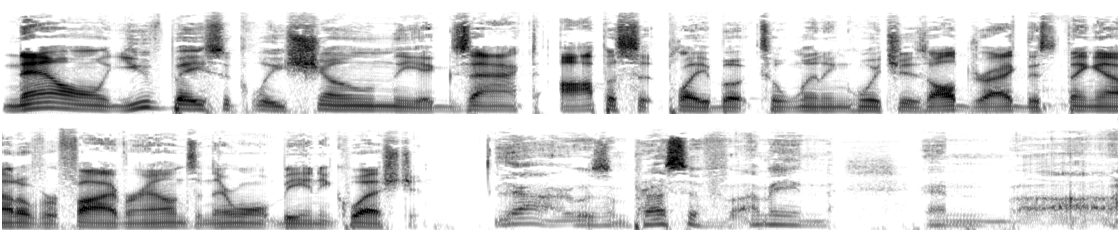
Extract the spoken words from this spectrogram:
Now you've basically shown the exact opposite playbook to winning, which is I'll drag this thing out over five rounds and there won't be any question. Yeah, it was impressive. I mean, and uh,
